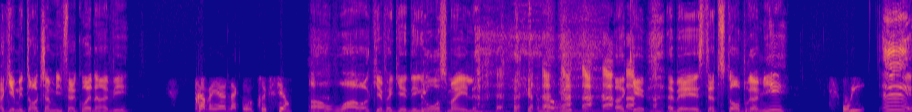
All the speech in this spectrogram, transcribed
OK, mais ton chum, il fait quoi dans la vie? Travailleur de la construction. Ah, wow, OK, fait qu'il y a des grosses mains, là. OK. Eh bien, c'était-tu ton premier? Oui, Hein?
